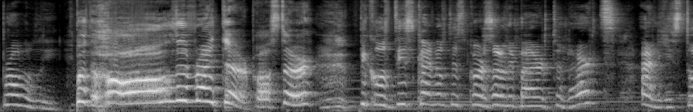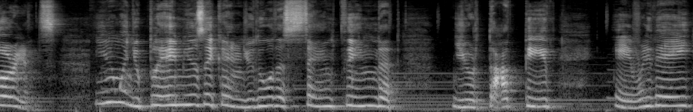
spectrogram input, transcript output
Probably. But hold it right there, Buster! Because this kind of discourse only matters to nerds and historians. Even when you play music and you do the same thing that your dad did every day,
